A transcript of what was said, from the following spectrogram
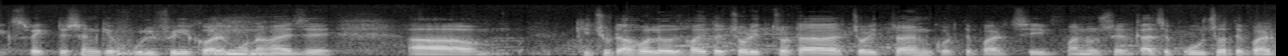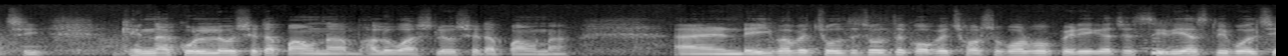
এক্সপেকটেশনকে ফুলফিল করে। মনে হয় যে কিছুটা হলেও হয়তো চরিত্রটা চরিত্রায়ন করতে পারছি মানুষের কাছে পৌঁছতে পারছি। ঘেন্না করলেও সেটা পাও না ভালোবাসলেও সেটা পাও না। অ্যান্ড এইভাবে চলতে চলতে কবে ছশো পর্ব পেরিয়ে গেছে সিরিয়াসলি বলছি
